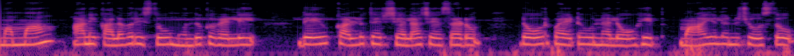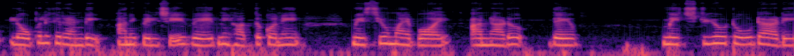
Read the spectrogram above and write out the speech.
మమ్మా అని కలవరిస్తూ ముందుకు వెళ్ళి దేవ్ కళ్ళు తెరిచేలా చేశాడు. డోర్ బయట ఉన్న లోహిత్ మాయలను చూస్తూ లోపలికి రండి అని పిలిచి వేద్ని హత్తుకొని మిస్ యూ మై బాయ్ అన్నాడు Dev. Missed you too daddy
